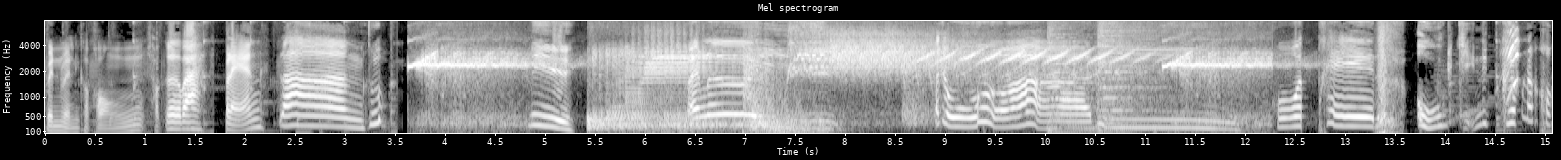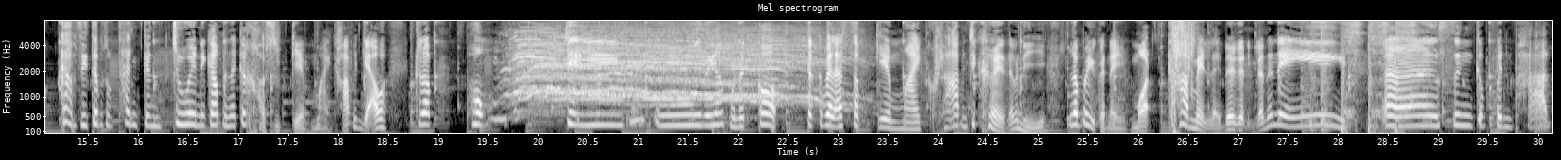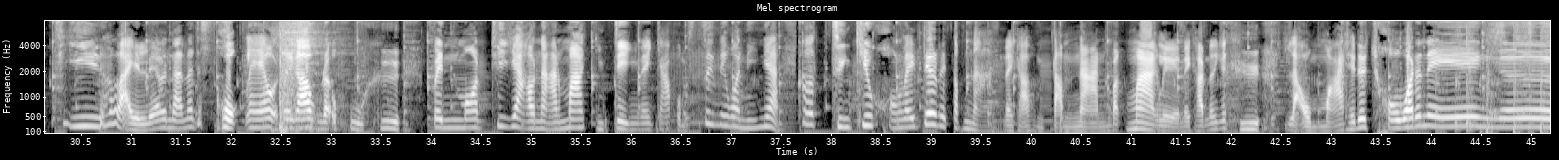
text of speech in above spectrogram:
เป็นเหมือนของช็อกเกอร์ป่ะ แปลงร่างฮึบนี่แปลงเลยอะจูดีโคตรเท่โอ้ยนะครับนะขอกราบสิท่านทุกท่านกันด้วยนะครับวันนั้นก็ขอสุดเกมไมค์ครับเดี๋ยวครับ ผมจีอูนะครับผมแล้วก็กลับกันไปแล้วสับเกม Minecraft ที่เคยนะวันนี้ แล้วมาอยู่กันในมอดข้ามเมดไรเดอร์กันอีกแล้วนั่นเองอ่าซึ่งก็เป็นพาร์ทที่เท่าไหร่แล้วนะน่าจะหกแล้วนะครับนะโอ้โหคือเป็นมอดที่ยาวนานมากจริงๆนะครับผมซึ่งในวันนี้เนี่ยก็ถึงคิวของไรเดอร์ในตำนานนะครับผมตำนานมากๆเลยนะครับนั่นก็คือเหล่ามาไรเดอร์โชว์นั่นเองเอ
